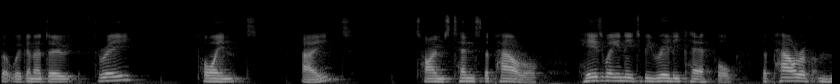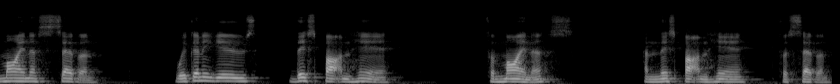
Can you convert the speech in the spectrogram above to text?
But we're going to do 3.8 times 10 to the power of. Here's where you need to be really careful. The power of minus 7. We're going to use this button here for minus and this button here for 7.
